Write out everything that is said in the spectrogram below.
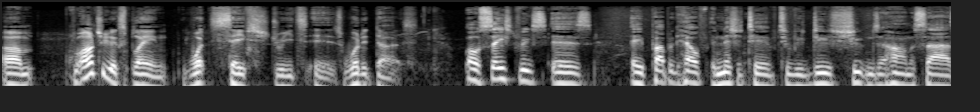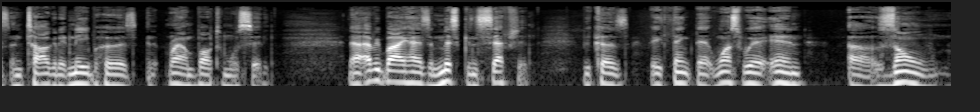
Um, why don't you explain what Safe Streets is, what it does? Well, Safe Streets is a public health initiative to reduce shootings and homicides in targeted neighborhoods around Baltimore City. Now, everybody has a misconception because they think that once we're in a zone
